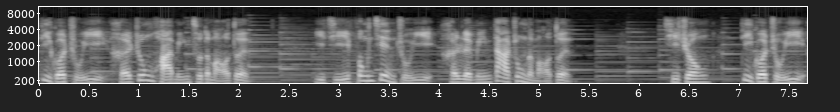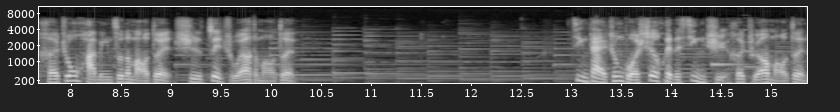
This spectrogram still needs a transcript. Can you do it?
帝国主义和中华民族的矛盾，以及封建主义和人民大众的矛盾。其中，帝国主义和中华民族的矛盾是最主要的矛盾。近代中国社会的性质和主要矛盾，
